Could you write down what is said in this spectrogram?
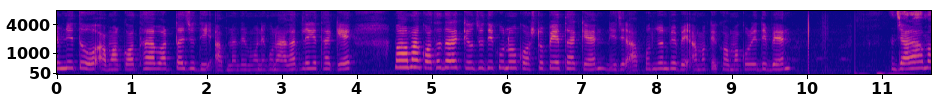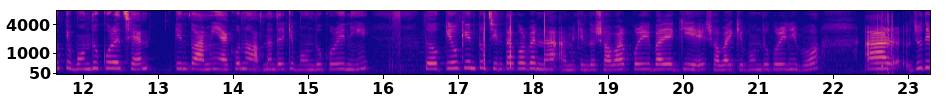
এমনিতেও আমার কথাবার্তায় যদি আপনাদের মনে কোনো আঘাত লেগে থাকে বা আমার কথা দ্বারা কেউ যদি কোনো কষ্ট পেয়ে থাকেন, নিজের আপনজন ভেবে আমাকে ক্ষমা করে দিবেন। যারা আমাকে বন্ধু করেছেন, কিন্তু আমি এখনও আপনাদেরকে বন্ধু করিনি তো কেউ কিন্তু চিন্তা করবেন না, আমি কিন্তু সবার পরিবারে গিয়ে সবাইকে বন্ধু করে নিব। আর যদি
